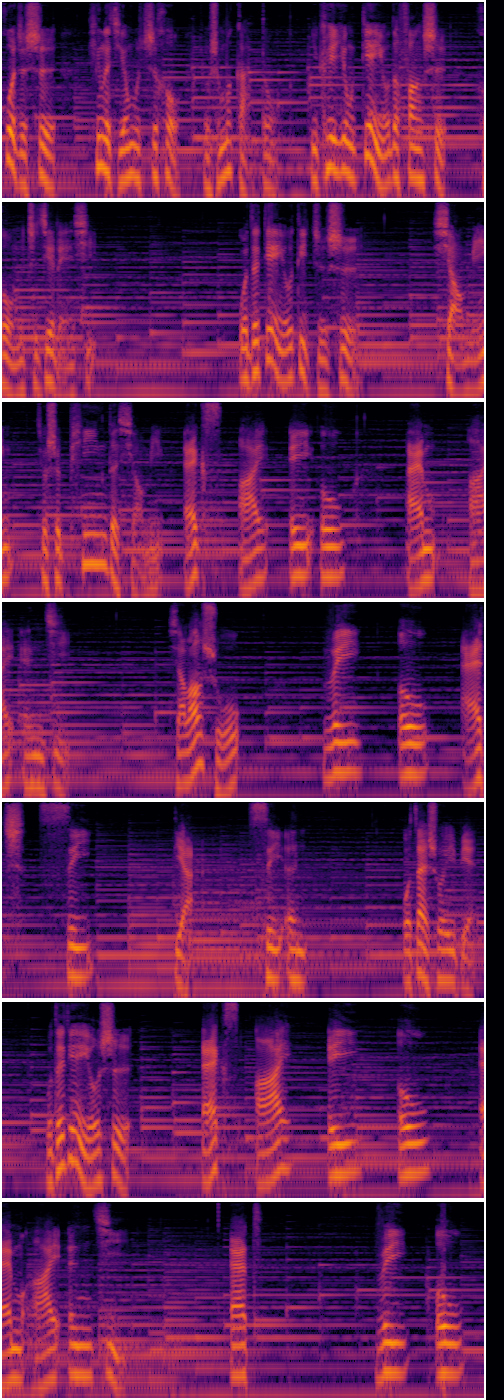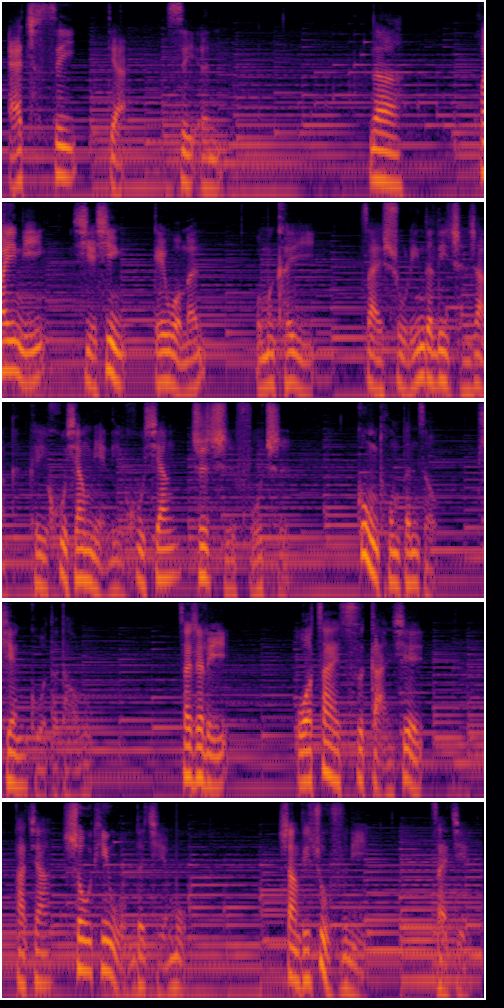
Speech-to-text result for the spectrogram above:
或者是听了节目之后有什么感动，你可以用电邮的方式和我们直接联系。我的电邮地址是小明，就是拼音的小明 x i a o m i n g，小老鼠 v o h c 点儿 c n。我再说一遍，我的电邮是。x i a o m i n g at v o h c 点 c n。那欢迎您写信给我们，我们可以在属灵的历程上可以互相勉励、互相支持、扶持，共同奔走天国的道路。在这里，我再次感谢大家收听我们的节目。上帝祝福你，再见。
